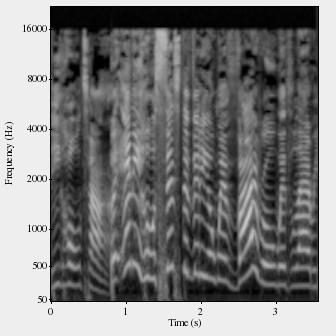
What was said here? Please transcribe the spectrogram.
the whole time. But anywho, since the video went viral with Larry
